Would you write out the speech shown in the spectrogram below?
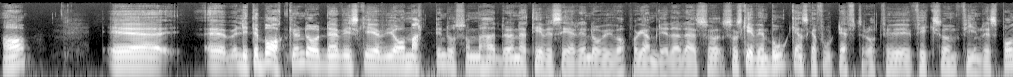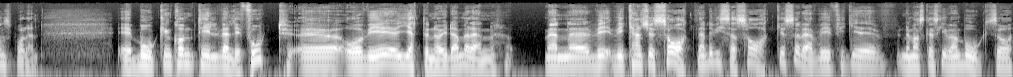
Ja, eh, eh, lite bakgrund då när vi skrev, jag och Martin då som hade den här tv-serien då vi var programledare där, så, så skrev vi en bok ganska fort efteråt för vi fick så en fin respons på den. Eh, boken kom till väldigt fort eh, och vi är jättenöjda med den. Men eh, vi, vi, kanske saknade vissa saker sådär. Vi fick, eh, när man ska skriva en bok så,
